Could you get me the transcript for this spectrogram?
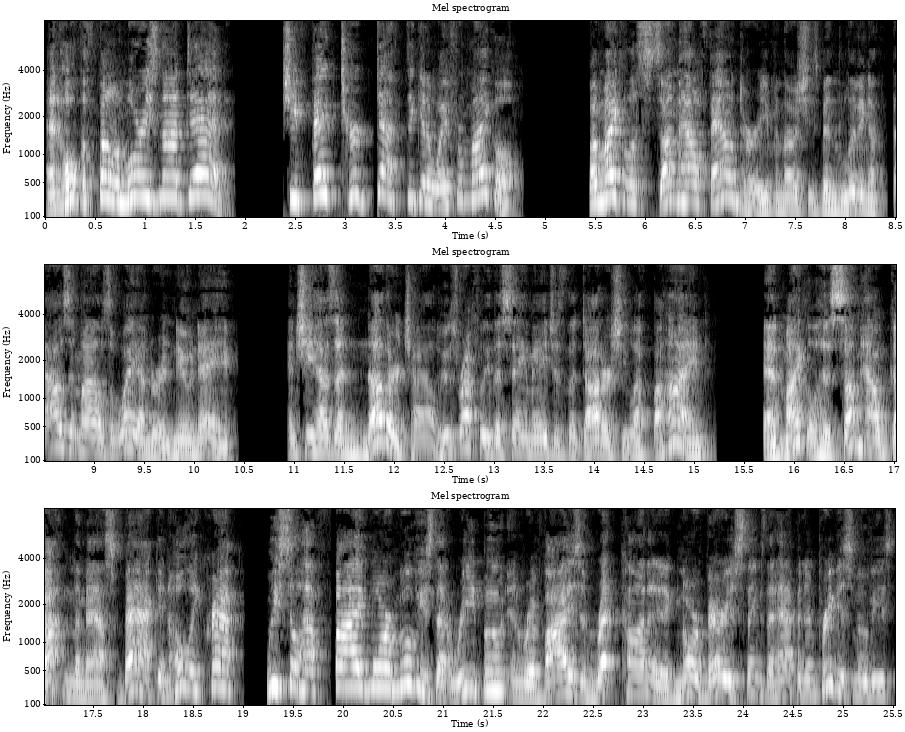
And hold the phone, Laurie's not dead. She faked her death to get away from Michael. But Michael has somehow found her, even though she's been living a thousand miles away under a new name. And she has another child who's roughly the same age as the daughter she left behind. And Michael has somehow gotten the mask back, and holy crap, we still have five more movies that reboot and revise and retcon and ignore various things that happened in previous movies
